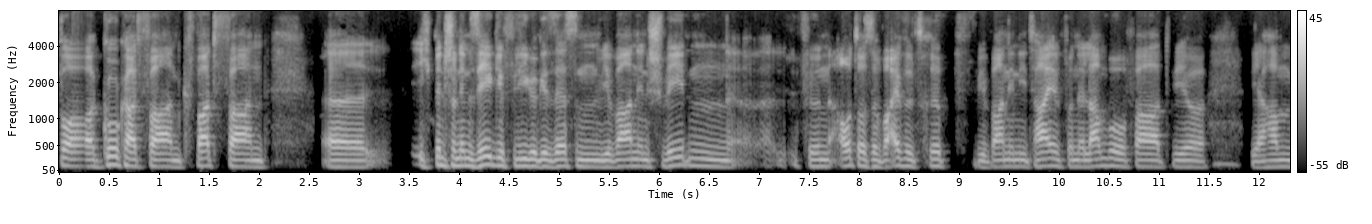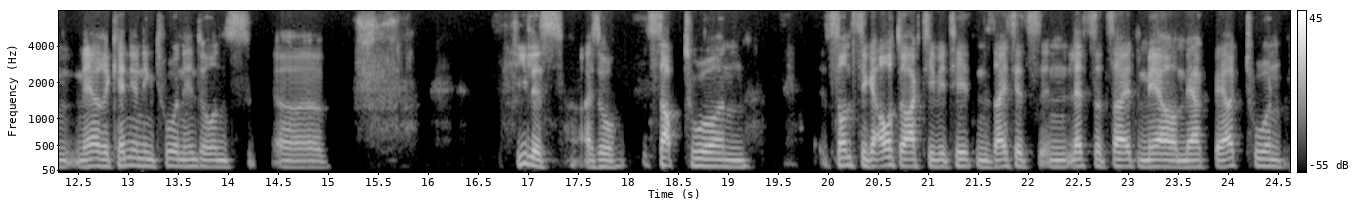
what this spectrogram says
Go-Kart fahren, Quad fahren. Äh, ich bin schon im Segelflieger gesessen. Wir waren in Schweden äh, für einen Outdoor-Survival-Trip. Wir waren in Italien für eine Lambo-Fahrt. Wir, wir haben mehrere Canyoning-Touren hinter uns. Äh, vieles, also Subtouren, sonstige Outdoor-Aktivitäten, sei es jetzt in letzter Zeit mehr, mehr Bergtouren,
